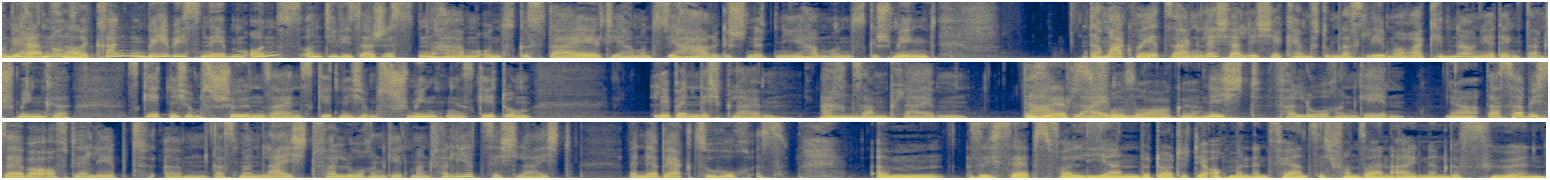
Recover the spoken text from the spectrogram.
Und wir hatten Ernsthaft? unsere kranken Babys neben uns und die Visagisten haben uns gestylt, die haben uns die Haare geschnitten, die haben uns geschminkt. Da mag man jetzt sagen, lächerlich, ihr kämpft um das Leben eurer Kinder und ihr denkt an Schminke. Es geht nicht ums Schönsein, es geht nicht ums Schminken, es geht um lebendig bleiben, achtsam bleiben, Mhm. Die da Selbstvorsorge. bleiben, nicht verloren gehen. Ja. Das habe ich selber oft erlebt, ähm, dass man leicht verloren geht. Man verliert sich leicht, wenn der Berg zu hoch ist. Ähm, sich selbst verlieren bedeutet ja auch, man entfernt sich von seinen eigenen Gefühlen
